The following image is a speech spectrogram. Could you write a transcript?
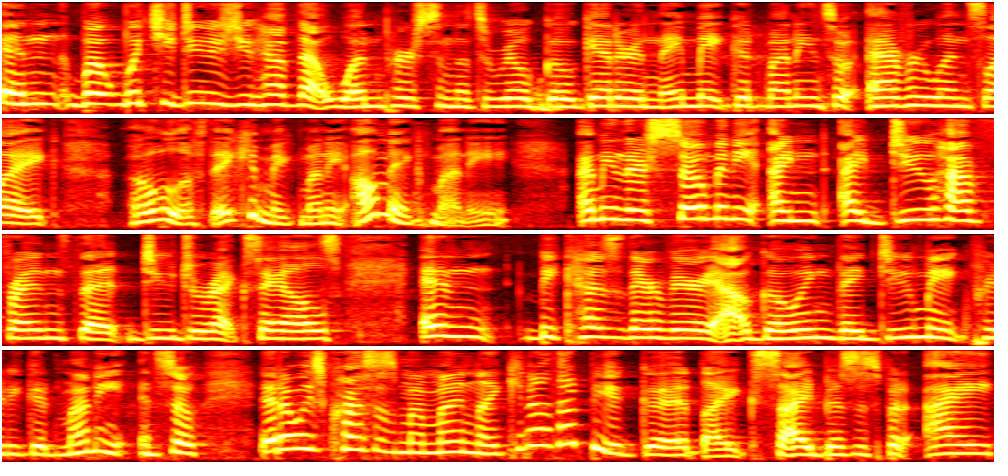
and but what you do is you have that one person that's a real go getter, and they make good money, and so everyone's like, "Oh, well, if they can make money, I'll make money." I mean, there's so many. I I do have friends that do direct sales, and because they're very outgoing, they do make pretty good money, and so it always crosses my mind, like you know, that'd be a good like side business, but I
